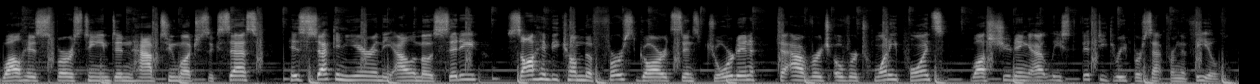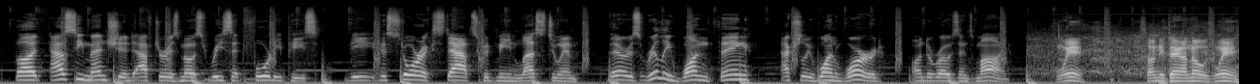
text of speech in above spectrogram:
While his Spurs team didn't have too much success, his second year in the Alamo City saw him become the first guard since Jordan to average over 20 points while shooting at least 53% from the field. But as he mentioned after his most recent 40 piece, the historic stats could mean less to him. There's really one thing, actually one word, on DeRozan's mind. Win. It's the only thing I know is win.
